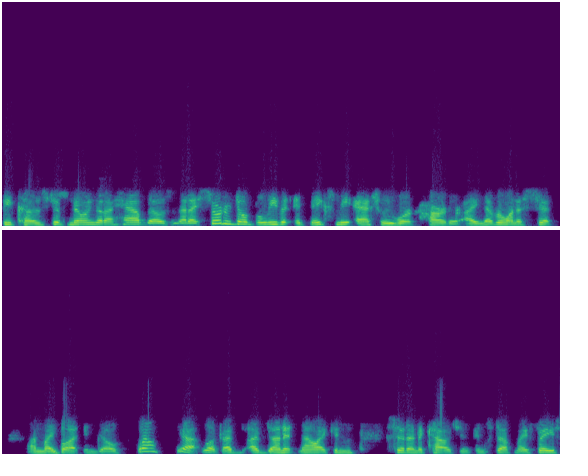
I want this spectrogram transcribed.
because just knowing that I have those and that I sort of don't believe it, it makes me actually work harder. I never want to sit on my butt and go, well, yeah, look, I've, I've done it. Now I can sit on the couch and, and stuff my face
